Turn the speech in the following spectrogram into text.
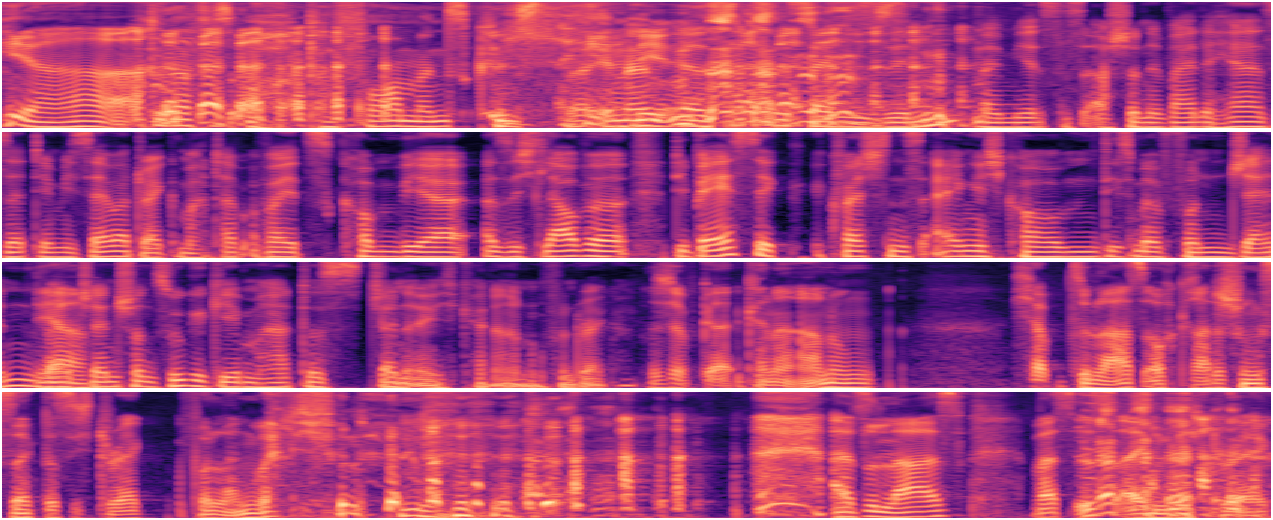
Ja. Du dachtest, oh, Performance-KünstlerInnen. Nee, es hat alles seinen Sinn. Bei mir ist es auch schon eine Weile her, seitdem ich selber Drag gemacht habe. Aber jetzt kommen wir, also ich glaube, die Basic Questions eigentlich kommen diesmal von Jen, weil Ja. Jen schon zugegeben hat, dass Jen eigentlich keine Ahnung von Drag hat. Ich habe gar keine Ahnung. Ich habe zu Lars auch gerade schon gesagt, dass ich Drag voll langweilig finde. also Lars, was ist eigentlich Drag?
